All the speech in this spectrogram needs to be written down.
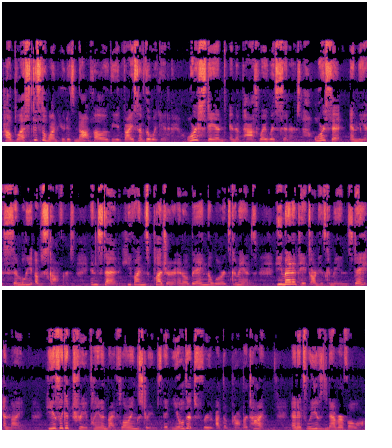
How blessed is the one who does not follow the advice of the wicked or stand in the pathway with sinners, or sit in the assembly of scoffers. Instead, he finds pleasure in obeying the Lord's commands. He meditates on his commands day and night. He is like a tree planted by flowing streams. It yields its fruit at the proper time, and its leaves never fall off.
